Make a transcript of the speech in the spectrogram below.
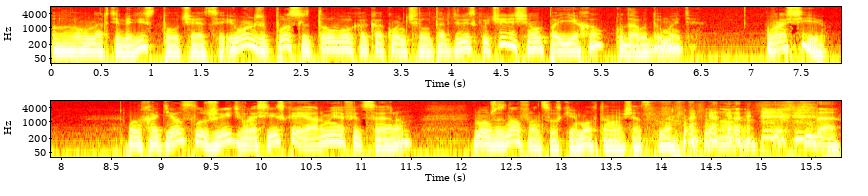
э, он артиллерист, получается, и он же после того, как окончил это артиллерийское училище, он поехал, куда вы думаете? В Россию. Он хотел служить в российской армии офицером. Ну, он же знал французский, мог там общаться нормально. Ну да.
